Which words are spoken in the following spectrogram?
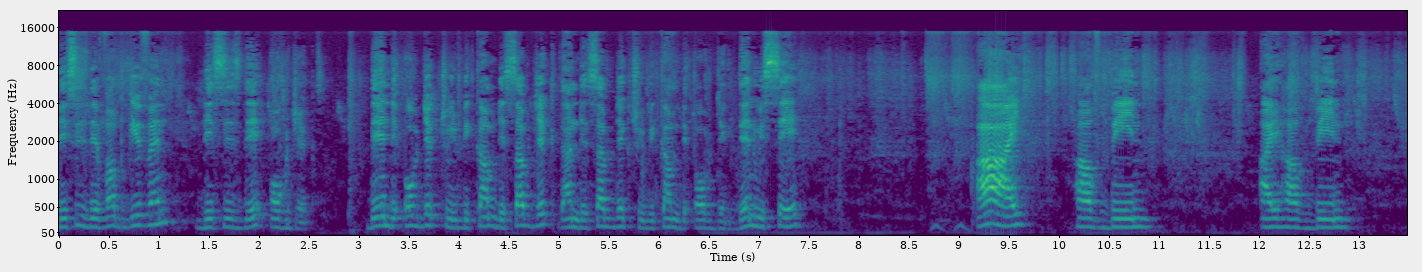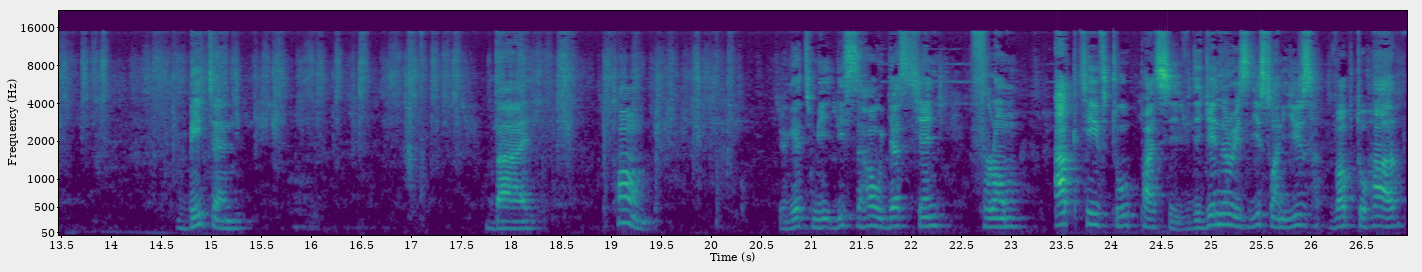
this is the verb given, this is the object. then the object will become the subject and the subject will become the object. Then we say i have been i have been beaten by tom. You get me? This is how we just change from active to passive. The general is this one. Use verb to have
